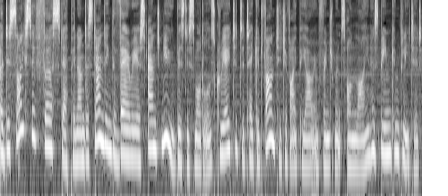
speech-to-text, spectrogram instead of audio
A decisive first step in understanding the various and new business models created to take advantage of IPR infringements online has been completed.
